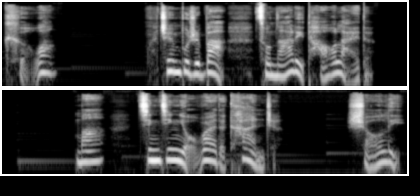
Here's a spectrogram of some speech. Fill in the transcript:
渴望》，真不知爸从哪里淘来的。妈津津有味的看着，手里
